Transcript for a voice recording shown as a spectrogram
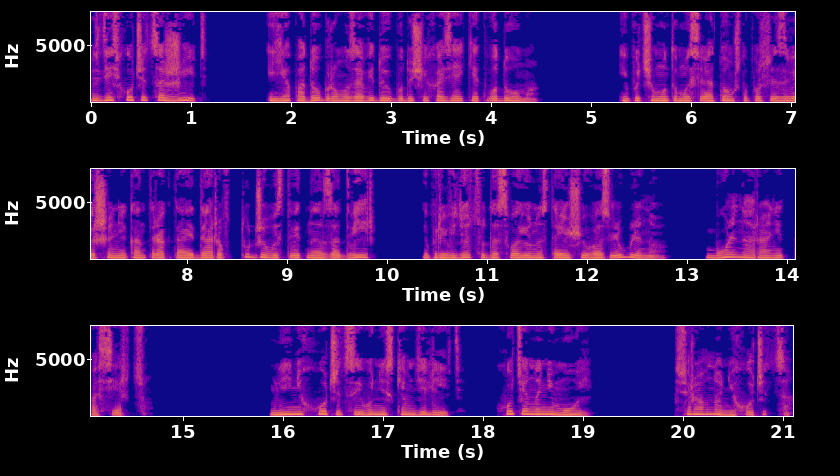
здесь хочется жить. И я по-доброму завидую будущей хозяйке этого дома. И почему-то мысль о том, что после завершения контракта Айдаров тут же выставит нас за дверь и приведет сюда свою настоящую возлюбленную, больно ранит по сердцу. Мне не хочется его ни с кем делить, хоть он и не мой. Все равно не хочется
